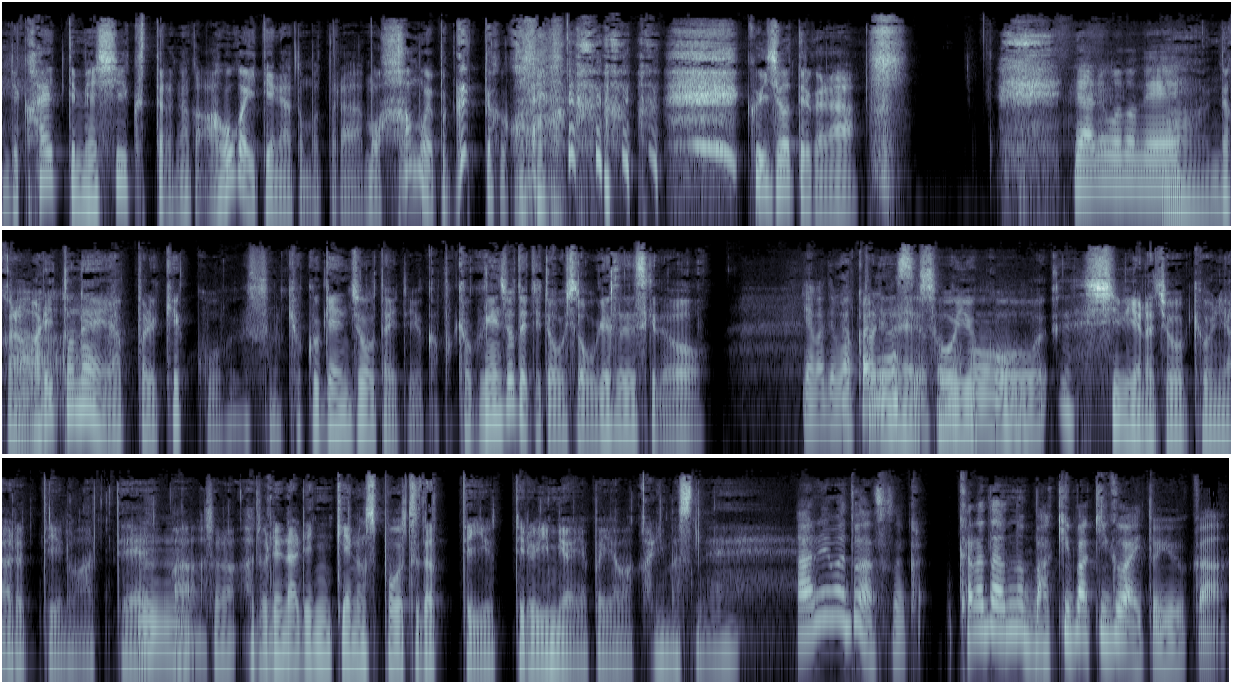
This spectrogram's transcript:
で、帰って飯食ったらなんか顎が痛いなと思ったら、もう歯もやっぱグッとこう、食いしばってるから、なるほどね。うん。だから割とね、やっぱり結構、その極限状態というか、極限状態って言うとちょっと大げさですけど、いや、まあでもわかりますよ。ね、そういうのこう、シビアな状況にあるっていうのはあって、うんうんまあ、そのアドレナリン系のスポーツだって言ってる意味はやっぱりわかりますね。あれはどうなんですか？か体のバキバキ具合というか、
